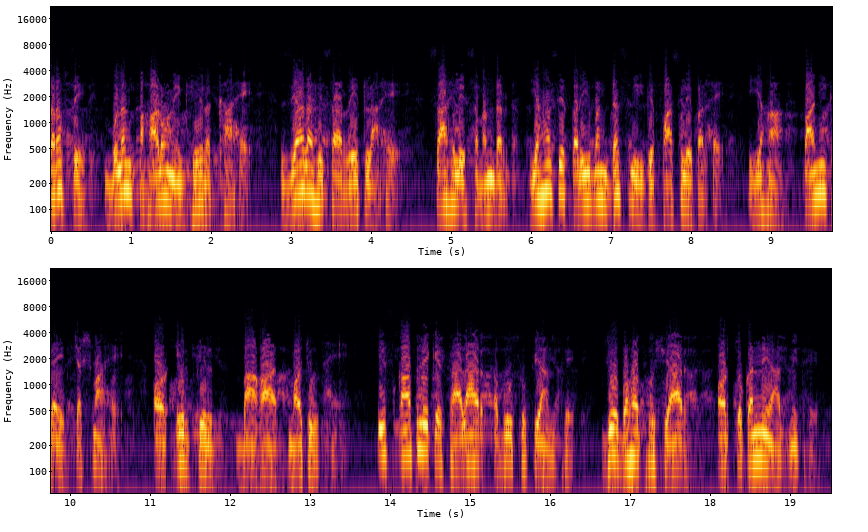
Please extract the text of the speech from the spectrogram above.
طرف سے بلند پہاڑوں نے گھیر رکھا ہے۔ زیادہ حصہ ریتلا ہے۔ ساحل سمندر یہاں سے قریب دس میل کے فاصلے پر ہے۔ یہاں پانی کا ایک چشمہ ہے۔ اور ارد گرد باغات موجود ہیں۔ اس قافلے کے سالار ابو سفیان تھے، جو بہت ہوشیار اور چکنے آدمی تھے۔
